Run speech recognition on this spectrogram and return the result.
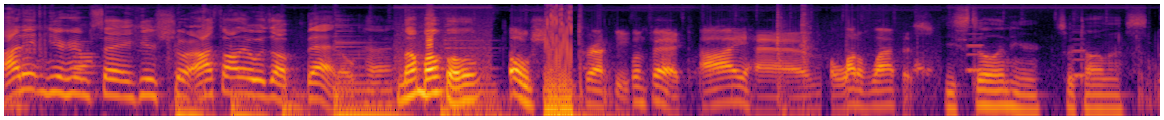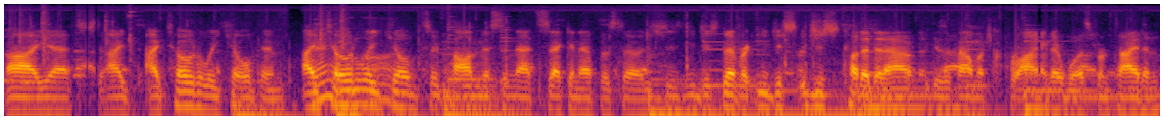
I didn't hear him say here's sugar. I thought it was a bed, okay? Not my fault. Oh shit, crafty. Fun fact, I have a lot of lapis. He's still in here, Sir Thomas. Ah, yes. I, I totally killed him. I Damn. totally killed Sir Thomas in that second episode. It's just- You just never, you just, you just cut it out because of how much crying there was from Titan.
